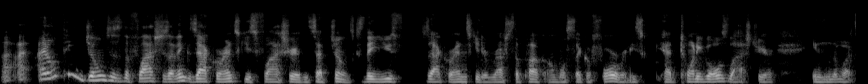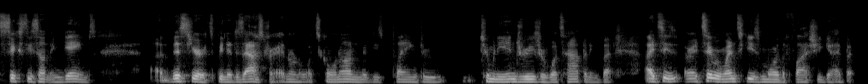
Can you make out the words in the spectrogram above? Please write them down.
I, I don't think Jones is the flashes. I think Zach Werenski's flashier than Seth Jones because they use Zach Werenski to rush the puck almost like a forward. He's had 20 goals last year in what 60 something games. Uh, this year it's been a disaster. I don't know what's going on. If he's playing through too many injuries or what's happening, but I'd say I'd say Werenski is more the flashy guy. But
